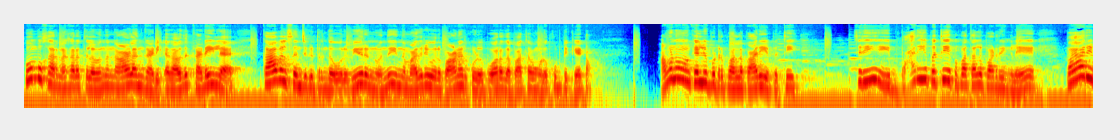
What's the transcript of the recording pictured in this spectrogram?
பூம்புகார் நகரத்தில் வந்து நாளங்காடி அதாவது கடையில் காவல் செஞ்சுக்கிட்டு இருந்த ஒரு வீரன் வந்து இந்த மாதிரி ஒரு பாணர் குழு போகிறத பார்த்து அவங்கள கூப்பிட்டு கேட்டான். அவனும் கேள்விப்பட்டிருப்பான்ல பாரியை பற்றி சரி பாரியை பற்றி எப்போ பார்த்தாலும் பாடுறீங்களே? பாரி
